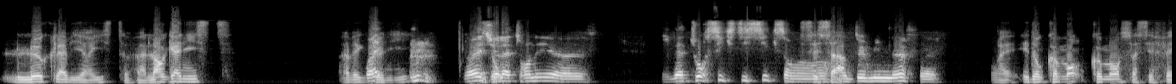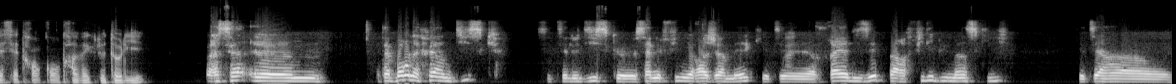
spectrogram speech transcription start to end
le claviériste, enfin l'organiste avec Ouais. Johnny. Ouais, Et sur donc- la tournée, euh, la Tour 66 en, en 2009. Ouais. Ouais. Et donc comment comment ça s'est fait cette rencontre avec le taulier? Bah, euh, D'abord, on a fait un disque. C'était le disque euh, Ça ne finira jamais, qui était réalisé par Philippe Huminski, qui était un,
